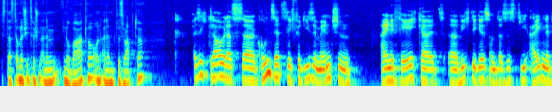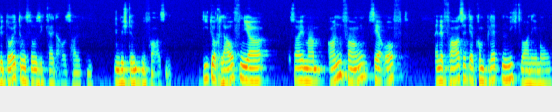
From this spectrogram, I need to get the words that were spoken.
Ist das der Unterschied zwischen einem Innovator und einem Disruptor? Also ich glaube, dass äh, grundsätzlich für diese Menschen eine Fähigkeit äh, wichtig ist und das ist die eigene Bedeutungslosigkeit aushalten in bestimmten Phasen. Die durchlaufen ja, sage ich mal, am Anfang sehr oft eine Phase der kompletten Nichtwahrnehmung,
